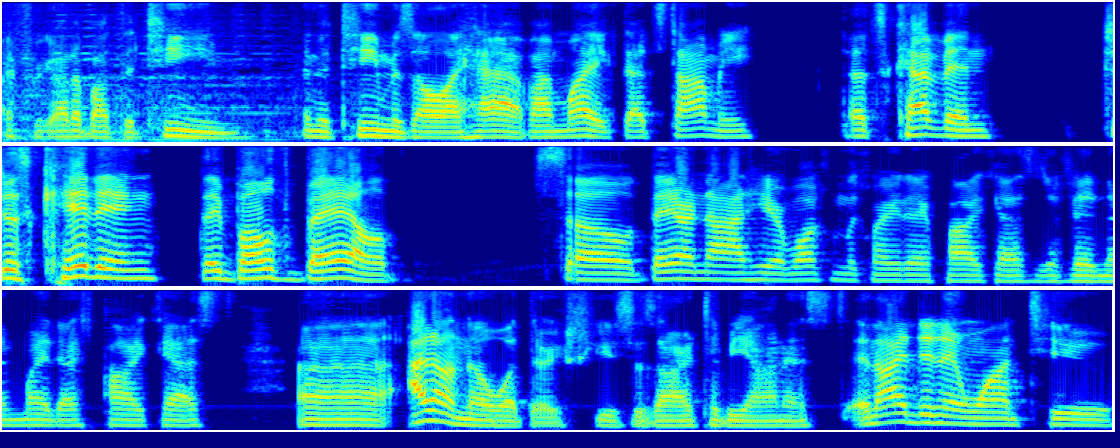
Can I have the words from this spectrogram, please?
I forgot about the team, and the team is all I have. I'm Mike. That's Tommy. That's Kevin. Just kidding. They both bailed. So they are not here. Welcome to the Quack Attack Podcast, the definitive Mighty Ducks podcast. Uh, I don't know what their excuses are, to be honest. And I didn't want to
